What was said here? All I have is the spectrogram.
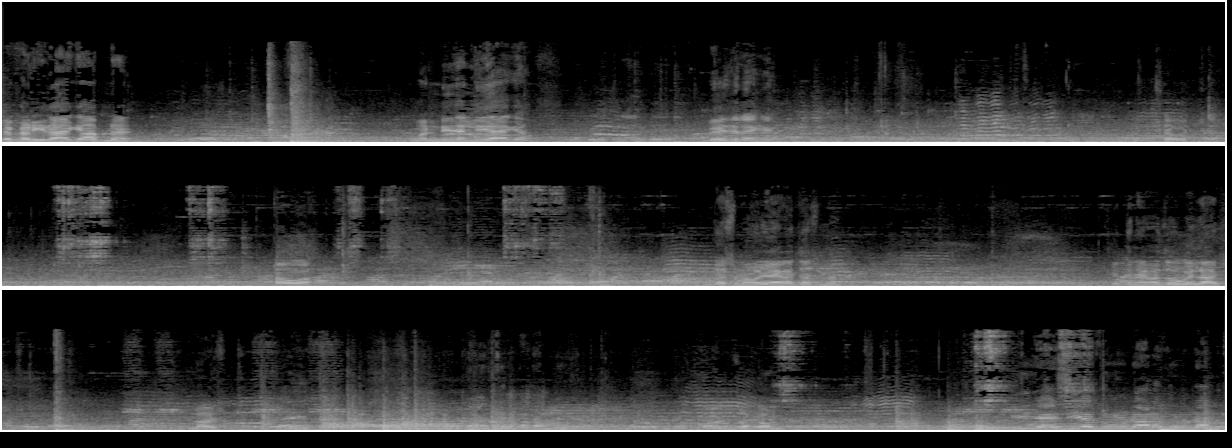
तो खरीदा है क्या आपने? मंडी से लिया है क्या? बेच लेंगे अच्छा क्या होगा दस में हो जाएगा, दस में? कितने में दोगे लास्ट लास्ट पाँच सौ कम। चीज़ ऐसी है दोनों डालो दोनों डालो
